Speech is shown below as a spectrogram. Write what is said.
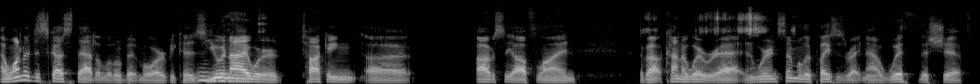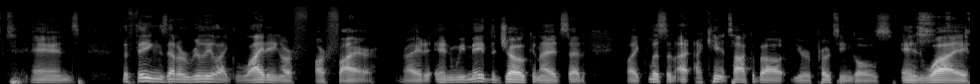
I want to discuss that a little bit more because mm-hmm. you and I mm-hmm. were talking uh, obviously offline about kind of where we're at and we're in similar places right now with the shift and the things that are really like lighting our our fire right? And we made the joke and i had said like listen i, I can't talk about your protein goals and why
